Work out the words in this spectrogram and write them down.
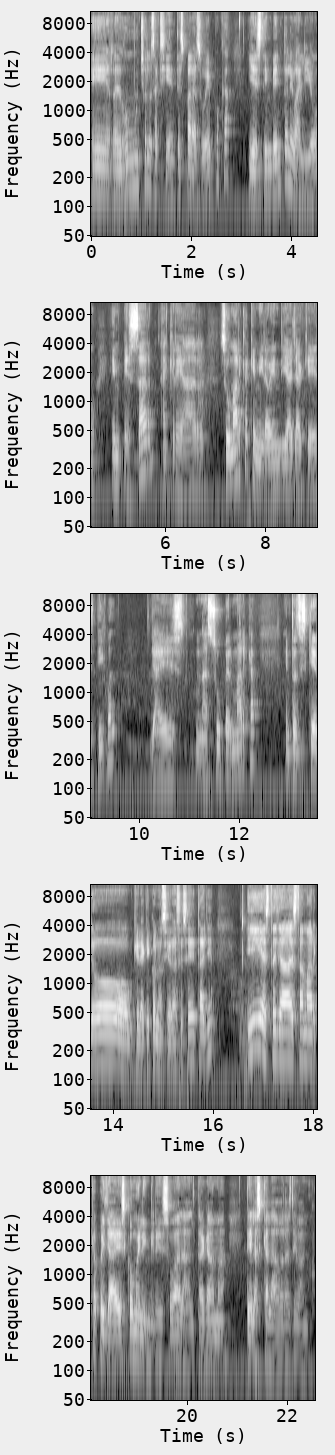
eh, redujo mucho los accidentes para su época y este invento le valió empezar a crear su marca que mira hoy en día ya que es Digual, ya es una super marca. Entonces quiero, quería que conocieras ese detalle. Y este ya, esta marca pues ya es como el ingreso a la alta gama de las caladoras de banco.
